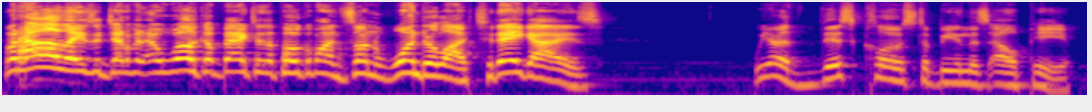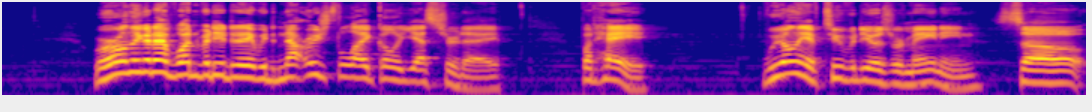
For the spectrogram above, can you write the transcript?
But hello, ladies and gentlemen, and welcome back to the Pokemon Sun Wonderlocke. Today, guys, we are this close to beating this LP. We're only going to have one video today. We did not reach the like goal yesterday. But hey, we only have two videos remaining. So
